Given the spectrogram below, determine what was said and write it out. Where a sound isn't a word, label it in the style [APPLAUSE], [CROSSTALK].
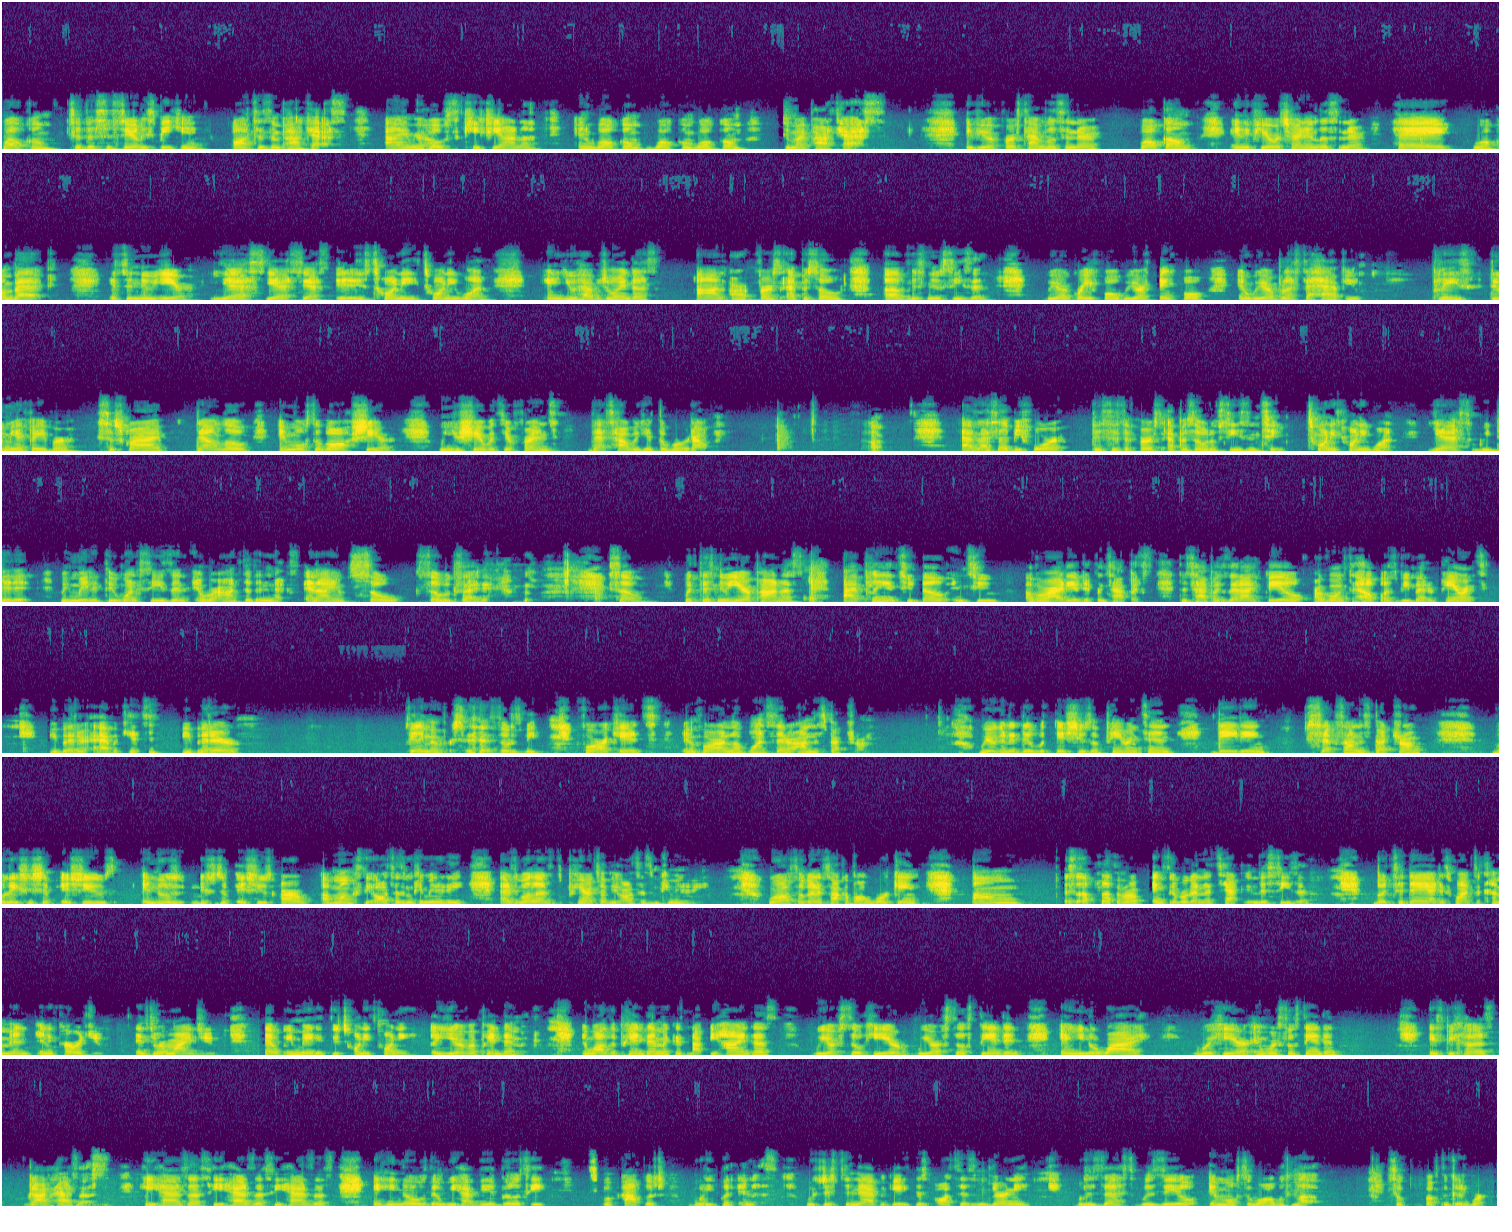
Welcome to the Sincerely Speaking Autism Podcast. I am your host, Keishiana, and welcome, welcome, welcome to my podcast. If you're a first time listener, welcome. And if you're a returning listener, hey, welcome back. It's a new year. Yes, yes, yes. It is 2021. And you have joined us on our first episode of this new season. We are grateful, we are thankful, and we are blessed to have you. Please do me a favor subscribe, download, and most of all, share. When you share with your friends, that's how we get the word out. So, as I said before, this is the first episode of season two, 2021. Yes, we did it. We made it through one season and we're on to the next. And I am so, so excited. [LAUGHS] so, with this new year upon us, I plan to delve into a variety of different topics. The topics that I feel are going to help us be better parents, be better advocates, be better family members, [LAUGHS] so to speak, for our kids and for our loved ones that are on the spectrum. We are going to deal with issues of parenting, dating, sex on the spectrum, relationship issues, and those relationship issues are amongst the autism community as well as the parents of the autism community. We're also going to talk about working. Um, there's a plethora of things that we're going to attack in this season. But today, I just wanted to come in and encourage you and to remind you that we made it through 2020, a year of a pandemic. And while the pandemic is not behind us, we are still here, we are still standing. And you know why we're here and we're still standing? It's because God has us. He has us, He has us, He has us, and He knows that we have the ability to accomplish what He put in us, which is to navigate this autism journey with zest, with zeal, and most of all with love. So keep up the good work.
